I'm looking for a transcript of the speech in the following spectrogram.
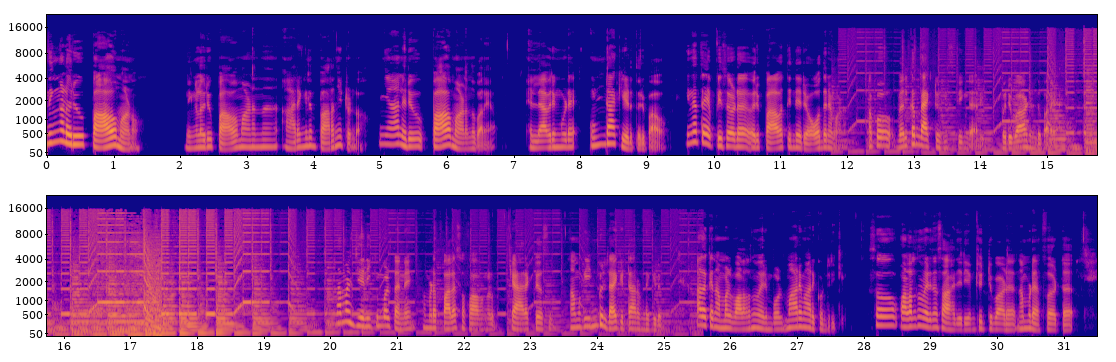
നിങ്ങളൊരു പാവമാണോ? നിങ്ങളൊരു പാവമാണെന്ന് ആരെങ്കിലും പറഞ്ഞിട്ടുണ്ടോ? ഞാനൊരു പാവമാണെന്ന് പറയാം. എല്ലാവരും കൂടെ ഉണ്ടാക്കിയെടുത്തൊരു പാവം. ഇന്നത്തെ എപ്പിസോഡ് ഒരു പാവത്തിന്റെ രോദനമാണ്. അപ്പോൾ welcome back to his pink diary. ഒരുപാടുണ്ട് പറയാം നമ്മൾ ജനിക്കുമ്പോൾ തന്നെ നമ്മുടെ പല സ്വഭാവങ്ങളും ക്യാരക്ടേഴ്സും നമുക്ക് ഇൻബിൽഡായി കിട്ടാറുണ്ടെങ്കിലും അതൊക്കെ നമ്മൾ വളർന്നു വരുമ്പോൾ മാറി മാറിക്കൊണ്ടിരിക്കും. സോ വളർന്നു വരുന്ന സാഹചര്യം, ചുറ്റുപാട്, നമ്മുടെ എഫേർട്ട്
